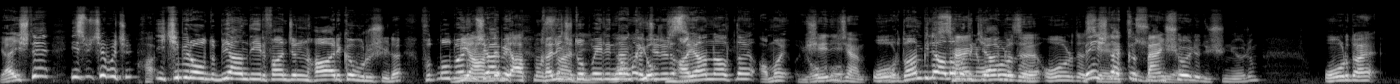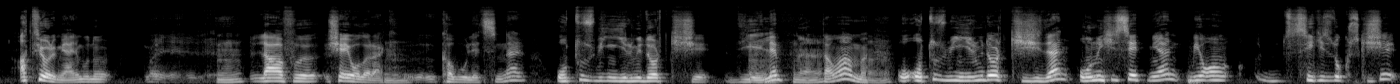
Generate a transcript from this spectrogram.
Ya işte İsviçre maçı. Ha- 2-1 oldu bir anda İrfan Can'ın harika vuruşuyla. Futbol böyle Bir bir, şey abi. bir Kaleci topu değil. elinden kaçırır, bizim- ayağının altından ama yok, Bir şey o- diyeceğim. O, oradan bile alamadık sen ya orada, gazı. Orada 5 seyrettin. dakika sürdü Ben yani. şöyle düşünüyorum. Orada atıyorum yani bunu e, lafı şey olarak e, kabul etsinler. 30 bin 24 kişi diyelim. Hı. Tamam mı? O 30 bin 24 kişiden onu hissetmeyen bir 8-9 kişi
